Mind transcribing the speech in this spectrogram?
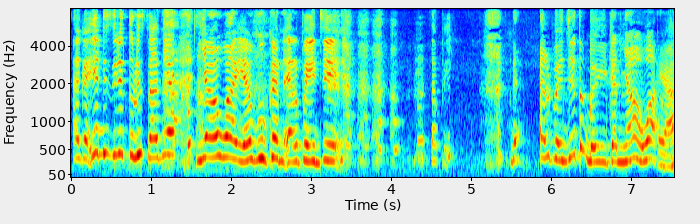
agaknya di sini tulisannya nyawa ya bukan LPJ tapi LPJ tuh bagikan nyawa ya.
